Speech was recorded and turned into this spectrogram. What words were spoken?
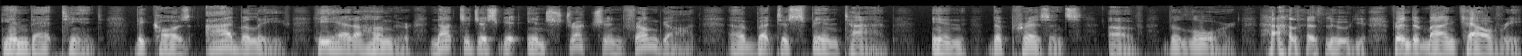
in that tent because I believe he had a hunger not to just get instruction from God, uh, but to spend time in the presence of the Lord. Hallelujah. Friend of mine, Calvary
